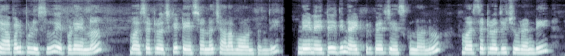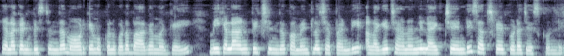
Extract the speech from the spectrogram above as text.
చేపల పులుసు ఎప్పుడైనా మరుసటి రోజుకే టేస్ట్ అన్న చాలా బాగుంటుంది. నేనైతే ఇది నైట్ ప్రిపేర్ చేసుకున్నాను. మరుసటి రోజు చూడండి ఎలా కనిపిస్తుందో. మామిడికాయ ముక్కలు కూడా బాగా మగ్గాయి. మీకు ఎలా అనిపించిందో కామెంట్లో చెప్పండి. అలాగే ఛానల్ని లైక్ చేయండి సబ్స్క్రైబ్ కూడా చేసుకోండి.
